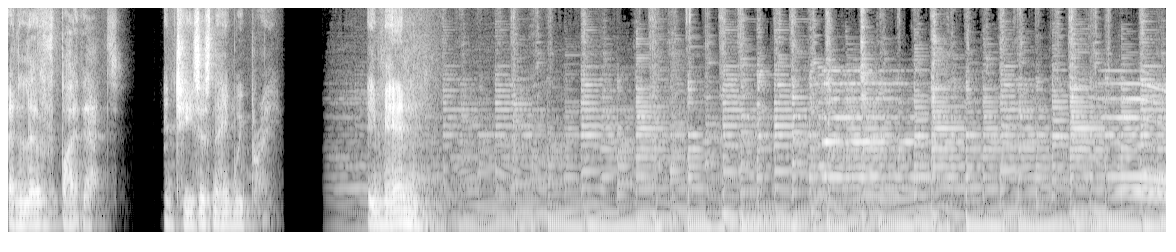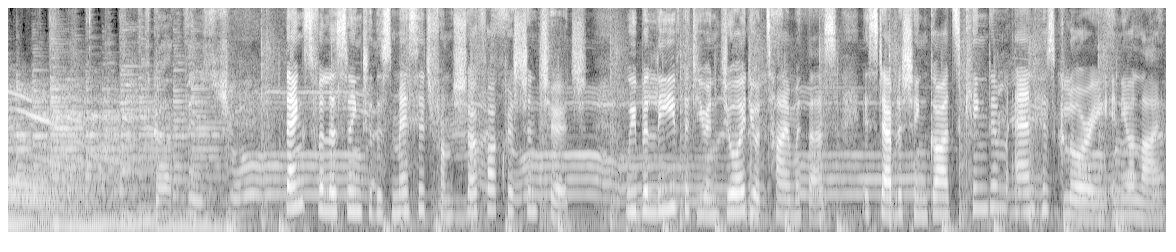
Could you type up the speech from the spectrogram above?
and live by that. In Jesus' name we pray. Amen. Thanks for listening to this message from Shofar Christian Church. We believe that you enjoyed your time with us, establishing God's kingdom and His glory in your life.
